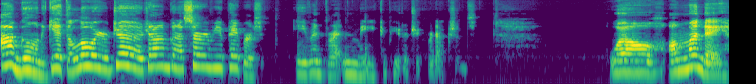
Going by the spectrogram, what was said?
I'm going to get the lawyer judge, I'm going to serve you papers. Even threatened me, Computer Chick Productions. Well, on Monday,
